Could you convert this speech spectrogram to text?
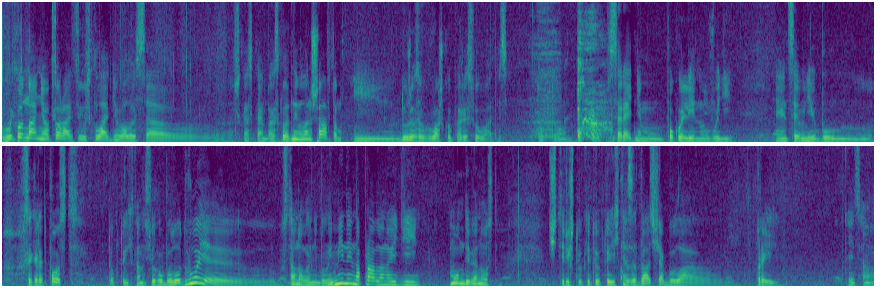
Виконання операції ускладнювалося е, так, складним ландшафтом і дуже важко пересуватися. Тобто в середньому по коліну в воді. Е, Це в них був секретпост, тобто їх там всього було двоє. Е, Встановлені були міни направленої дії, МОН-90, чотири штуки. Тобто їхня задача була при кажеться,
